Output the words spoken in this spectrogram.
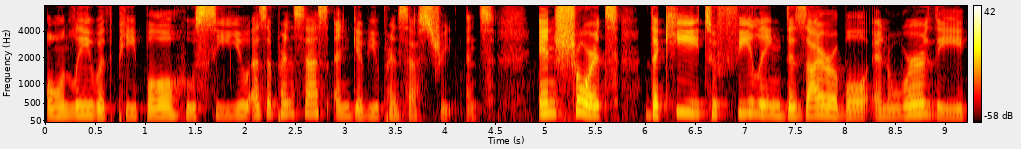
only with people who see you as a princess and give you princess treatment. In short, the key to feeling desirable and worthy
